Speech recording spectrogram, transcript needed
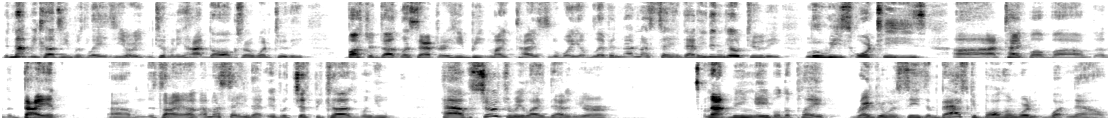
It's not because he was lazy or eating too many hot dogs or went to the Buster Douglas after he beat Mike Tyson the way of living. I'm not saying that. He didn't go to the Luis Ortiz uh, type of uh, the diet, um, Zion. I'm not saying that. It was just because when you have surgery like that and you're not being able to play regular season basketball, and we're what now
